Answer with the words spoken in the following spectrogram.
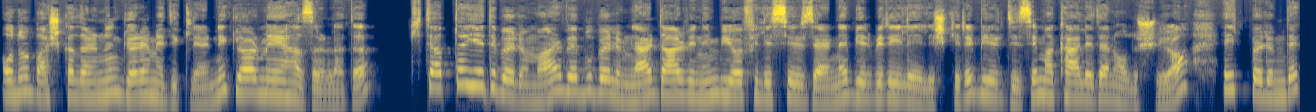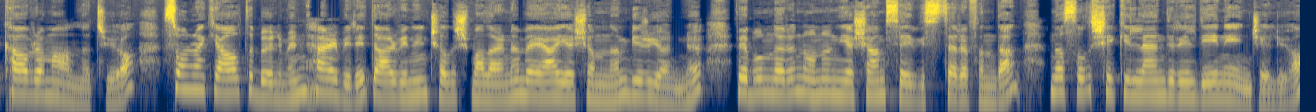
onu başkalarının göremediklerini görmeye hazırladı. Kitapta 7 bölüm var ve bu bölümler Darwin'in biyofilisi üzerine birbiriyle ilişkili bir dizi makaleden oluşuyor. İlk bölümde kavramı anlatıyor. Sonraki 6 bölümün her biri Darwin'in çalışmalarını veya yaşamının bir yönünü ve bunların onun yaşam sevgisi tarafından nasıl şekillendirildiğini inceliyor.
